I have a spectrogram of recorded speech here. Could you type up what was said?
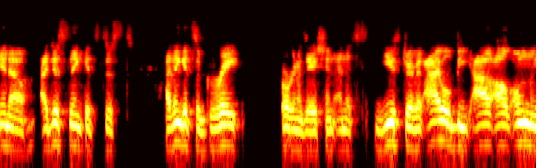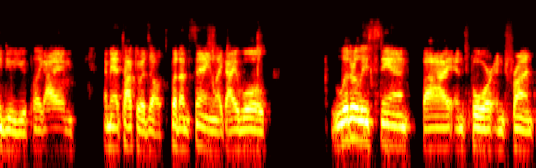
you know i just think it's just i think it's a great organization and it's youth driven i will be I'll, I'll only do youth like i am i mean i talk to adults but i'm saying like i will literally stand by and for and front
